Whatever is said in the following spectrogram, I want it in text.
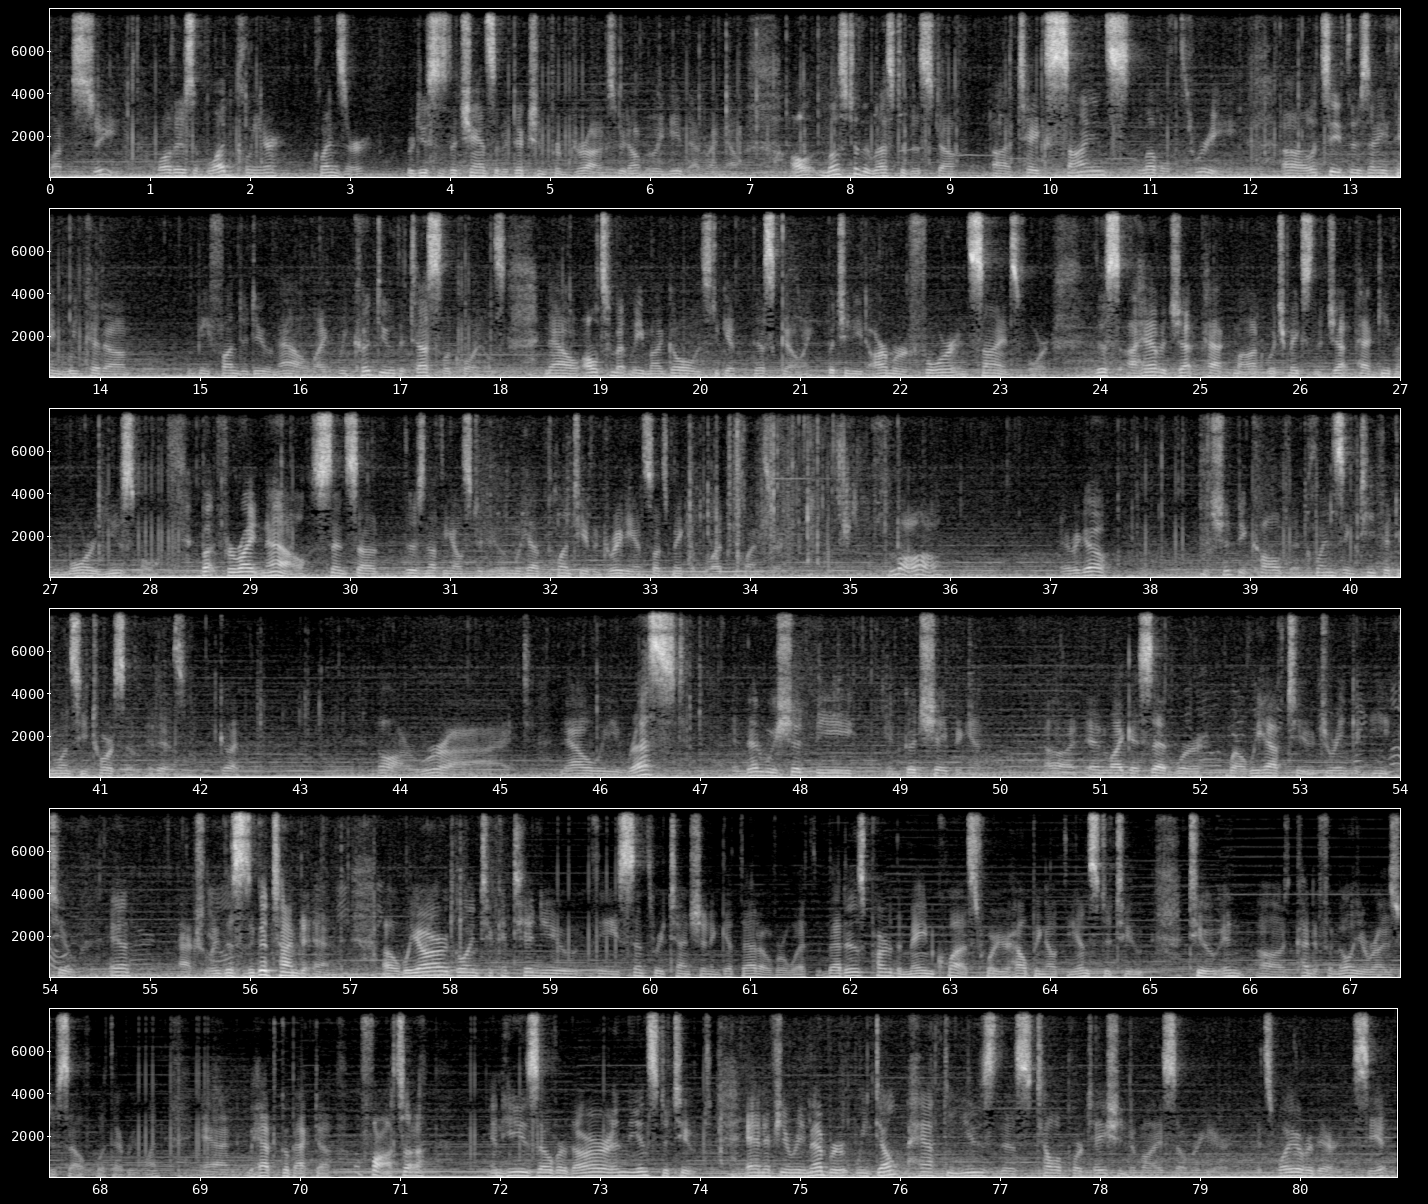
Let's see. Well, there's a blood cleaner, cleanser, reduces the chance of addiction from drugs. We don't really need that right now. All most of the rest of this stuff uh, takes science level three. Uh, let's see if there's anything we could um, be fun to do now. Like we could do the Tesla coils. Now, ultimately, my goal is to get this going, but you need armor four and science four. This I have a jetpack mod, which makes the jetpack even more useful. But for right now, since uh, there's nothing else to do and we have plenty of ingredients, let's make a blood cleanser. Law. There we go. It should be called the Cleansing T51C Torso. It is. Good. Alright. Now we rest, and then we should be in good shape again. Uh, and like I said, we're, well, we have to drink and eat too. And actually, this is a good time to end. Uh, we are going to continue the synth retention and get that over with. That is part of the main quest where you're helping out the Institute to in, uh, kind of familiarize yourself with everyone. And we have to go back to Father and he's over there in the Institute. And if you remember, we don't have to use this teleportation device over here. It's way over there. You see it?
